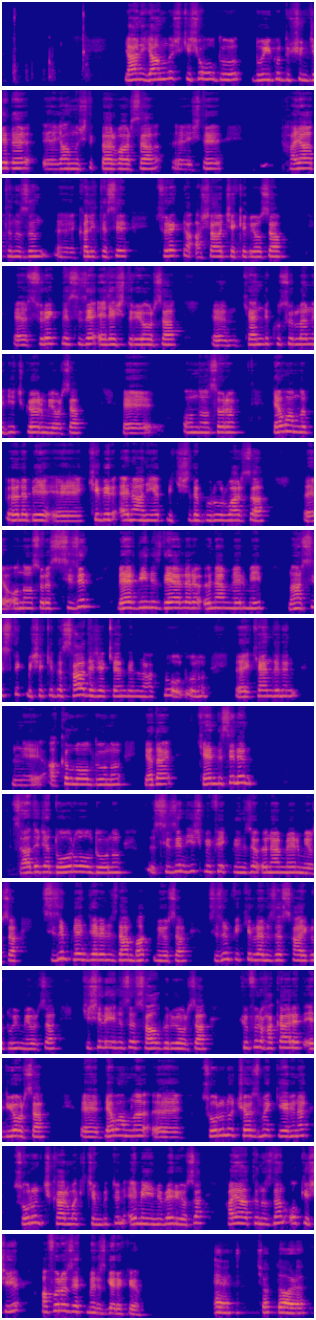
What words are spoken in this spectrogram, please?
Yani yanlış kişi olduğu duygu, düşüncede e, yanlışlıklar varsa e, işte hayatınızın e, kalitesi sürekli aşağı çekiliyorsa, e, sürekli size eleştiriyorsa, e, kendi kusurlarını hiç görmüyorsa, e, ondan sonra devamlı böyle bir kibir, enaniyet bir kişide gurur varsa, ondan sonra sizin verdiğiniz değerlere önem vermeyip narsistik bir şekilde sadece kendinin haklı olduğunu, kendinin akıllı olduğunu ya da kendisinin sadece doğru olduğunu, sizin hiçbir fikrinize önem vermiyorsa, sizin pencerenizden bakmıyorsa, sizin fikirlerinize saygı duymuyorsa, kişiliğinize saldırıyorsa, küfür hakaret ediyorsa, e, devamlı e, sorunu çözmek yerine sorun çıkarmak için bütün emeğini veriyorsa hayatınızdan o kişiyi aforoz etmeniz gerekiyor. Evet, çok doğru.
